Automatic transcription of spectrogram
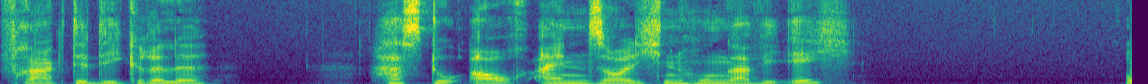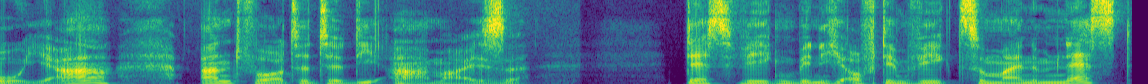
fragte die Grille Hast du auch einen solchen Hunger wie ich? Oh ja, antwortete die Ameise. Deswegen bin ich auf dem Weg zu meinem Nest,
